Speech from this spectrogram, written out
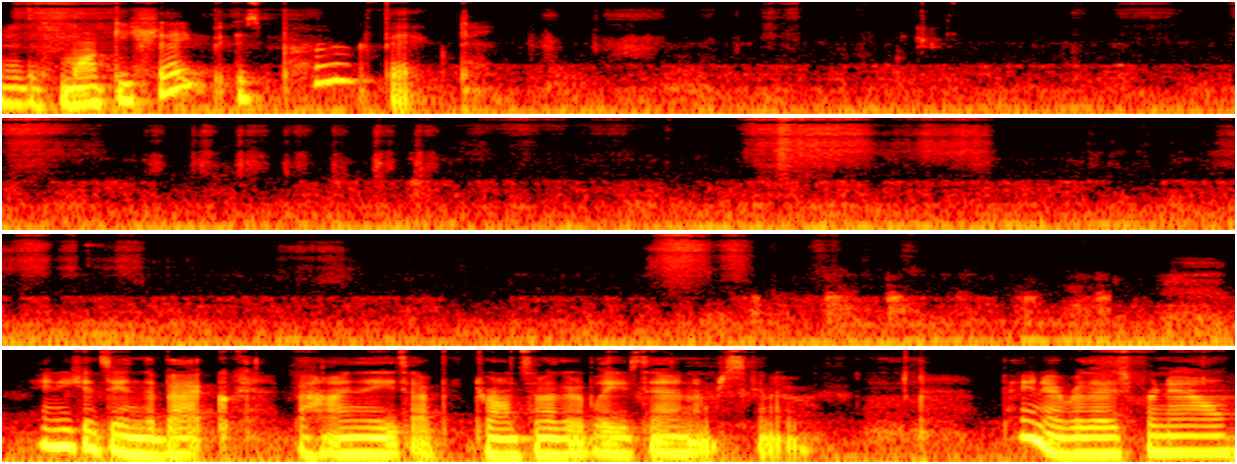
This wonky shape is perfect. And you can see in the back behind these, I've drawn some other leaves in. I'm just gonna paint over those for now.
